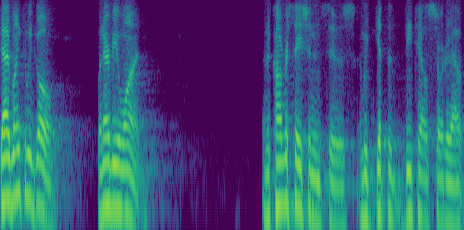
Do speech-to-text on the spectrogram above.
Dad, when can we go? Whenever you want. And a conversation ensues, and we get the details sorted out.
